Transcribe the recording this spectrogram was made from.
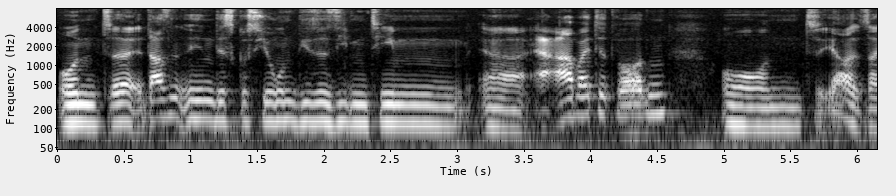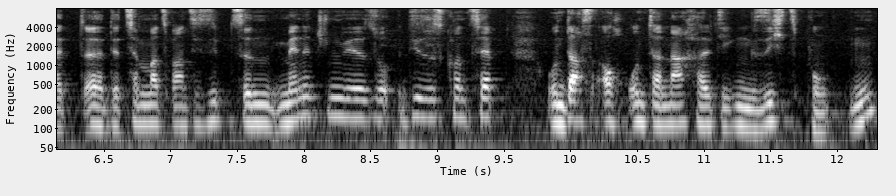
Und äh, da sind in den Diskussionen diese sieben Themen äh, erarbeitet worden. Und ja, seit äh, Dezember 2017 managen wir so dieses Konzept und das auch unter nachhaltigen Gesichtspunkten.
